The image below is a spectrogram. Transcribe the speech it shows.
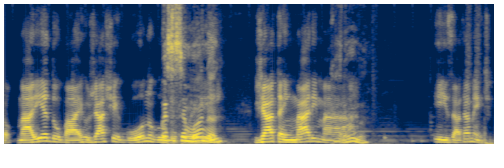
ó, Maria do Bairro já chegou no Globo Essa semana? Já tem Marimar. Caramba. Exatamente.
